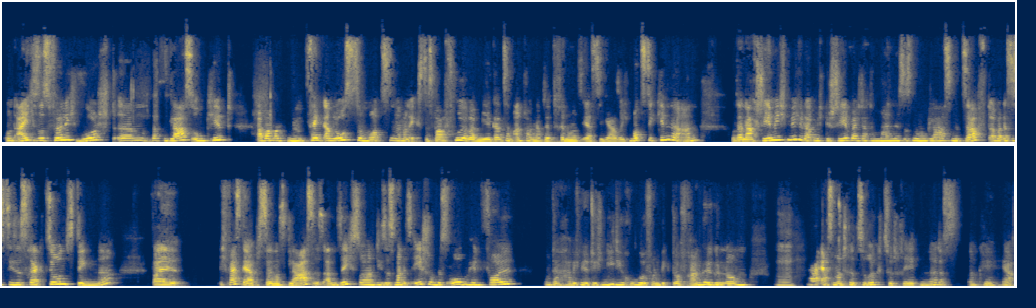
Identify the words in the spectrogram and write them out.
und eigentlich ist es völlig wurscht, ähm, dass ein Glas umkippt, aber man fängt an loszumotzen, wenn man ex, das war früher bei mir, ganz am Anfang nach der Trennung das erste Jahr, so ich motze die Kinder an und danach schäme ich mich oder habe mich geschämt, weil ich dachte, Mann, das ist nur ein Glas mit Saft, aber das ist dieses Reaktionsding, ne? Weil ich weiß gar nicht, ob es dann das Glas ist an sich, sondern dieses, man ist eh schon bis oben hin voll. Und da habe ich mir natürlich nie die Ruhe von Viktor Frankl genommen, hm. ja, erstmal einen Schritt zurückzutreten. Ne? Das, okay, ja.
